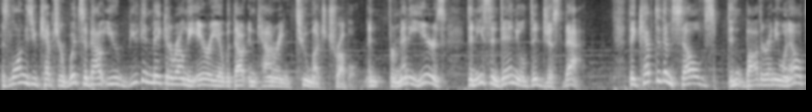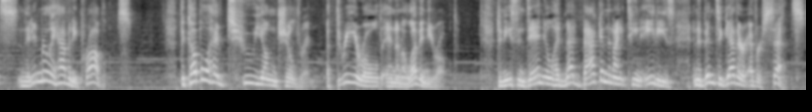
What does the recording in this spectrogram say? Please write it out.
as long as you kept your wits about you, you can make it around the area without encountering too much trouble. And for many years, Denise and Daniel did just that. They kept to themselves, didn't bother anyone else, and they didn't really have any problems. The couple had two young children, a three year old and an 11 year old. Denise and Daniel had met back in the 1980s and had been together ever since.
